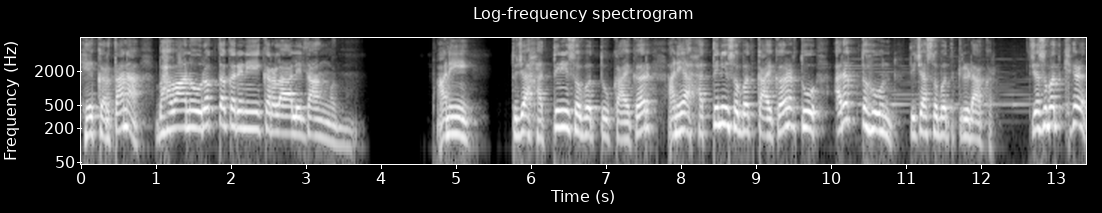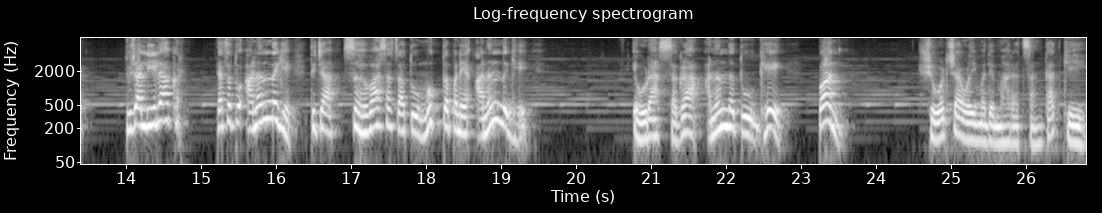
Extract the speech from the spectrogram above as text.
हे करताना भावानुरक्त करिणी करला लितांग आणि तुझ्या हत्तीनीसोबत तू काय कर आणि या हत्तीनीसोबत काय कर तू अरक्त होऊन तिच्यासोबत क्रीडा कर. तिच्यासोबत खेळ. तुझ्या लीला कर. त्याचा तू आनंद घे. तिच्या सहवासाचा तू मुक्तपणे आनंद घे. एवढा सगळा आनंद तू घे. पण शेवटच्या ओळीमध्ये महाराज सांगतात की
